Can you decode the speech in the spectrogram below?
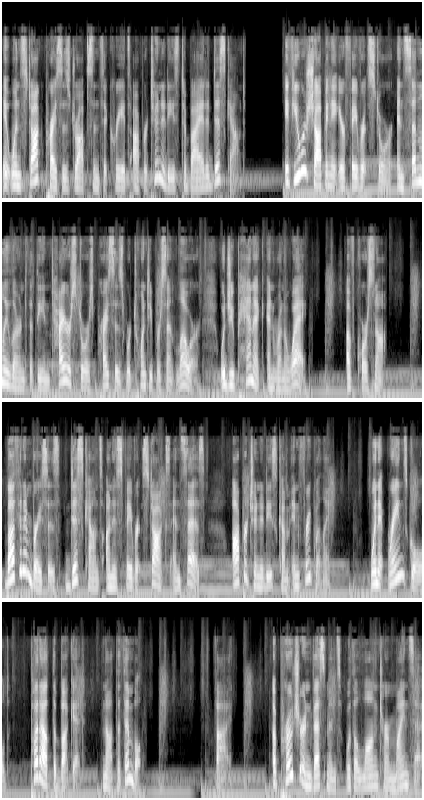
it when stock prices drop since it creates opportunities to buy at a discount. If you were shopping at your favorite store and suddenly learned that the entire store's prices were 20% lower, would you panic and run away? Of course not. Buffett embraces discounts on his favorite stocks and says, opportunities come infrequently. When it rains gold, put out the bucket, not the thimble. 5. Approach your investments with a long-term mindset.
